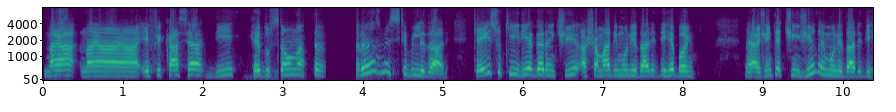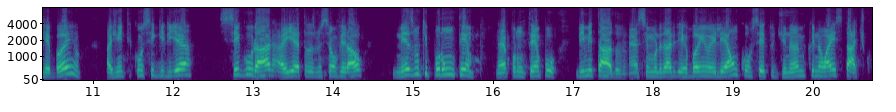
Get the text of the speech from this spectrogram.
na, na eficácia de redução na transmissibilidade, que é isso que iria garantir a chamada imunidade de rebanho. Né? A gente atingindo a imunidade de rebanho, a gente conseguiria segurar aí a transmissão viral mesmo que por um tempo, né, por um tempo limitado. Né? Essa imunidade de rebanho ele é um conceito dinâmico e não é estático.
